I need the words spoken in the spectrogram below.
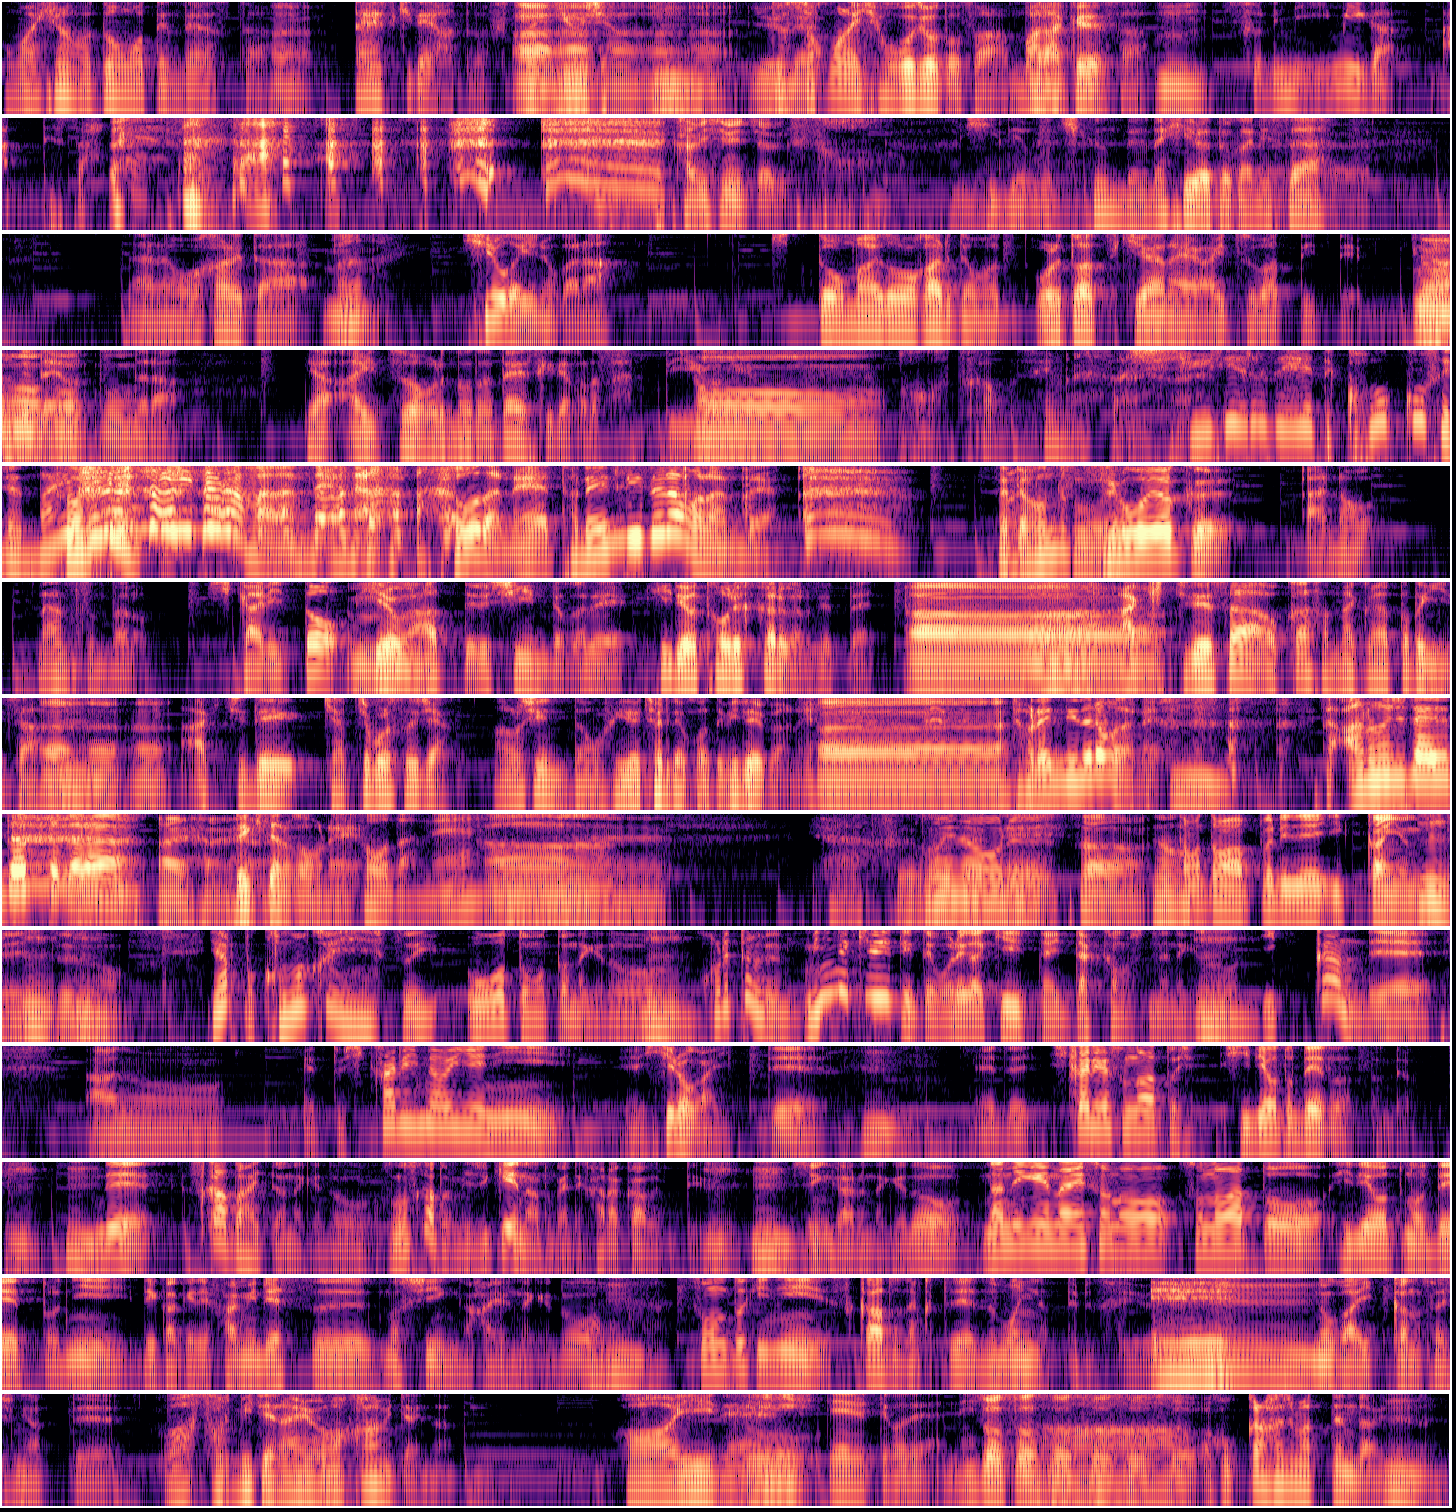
お前ヒロのどう思ってんだよっつったら、うん。大好きだよとか普通に言うじゃん。うね。でそこの表情とさ間だけでさ、うん。それに意味があってさ。噛み締めちゃう。そう秀夫聞くんだよなヒロとかにさあの別れた、うん、ヒロがいいのかなきっとお前と別れても俺とは付き合わないよあいつはって言って、なんでだよっつったら、いやあいつは俺のことが大好きだからさっていうわけこことかも全部さしびれるねって高校生じゃないトレンディードラマなんだよなそうだねトレンディードラマなんだよだってほんと都合よくあのなんつうんだろう光とヒロが会ってるシーンとかで秀夫通りかかるから絶対。あー。空き地でさお母さん亡くなった時にさ、うんうんうん。空き地でキャッチボールするじゃん。あのシーンってもう秀夫チャリでこうやって見てるからね。トレンディードラマだね、あの時代だったからはいはいはい。できたのかもね。そうだね。ああね。いやすごいね。俺さ、うん。たまたまアプリで一巻読んでて、うんうんうん。いつのやっぱ細かい演出おおと思ったんだけど、ん。これ多分みんな気づいてて俺が気づいてないだけかもしれないんだけど、うん。一巻であの、えっと、光の家にえヒロが行って、うん。えで光はその後秀夫とデートだったんだよ、うん。でスカート入ったんだけどそのスカート短いなとか言ってからかうっていううん。シーンがあるんだけど、何気ないそのその後秀夫とのデートに出かけてファミレスのシーンが入るんだけど、その時にスカートじゃなくてズボンになってるっていうええのが一巻の最初にあって、わそれ見てない細わかみたいな。ああいいね。気にしてるってことだよね。そうそうそうそうそうそう。あこっから始まってんだみたいな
